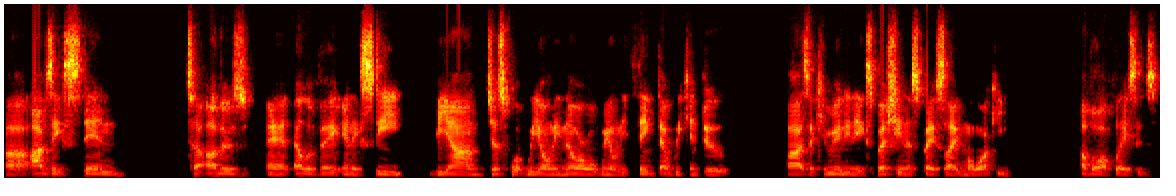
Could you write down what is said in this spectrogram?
uh, obviously extend to others and elevate and exceed beyond just what we only know or what we only think that we can do uh, as a community, especially in a space like Milwaukee, of all places,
